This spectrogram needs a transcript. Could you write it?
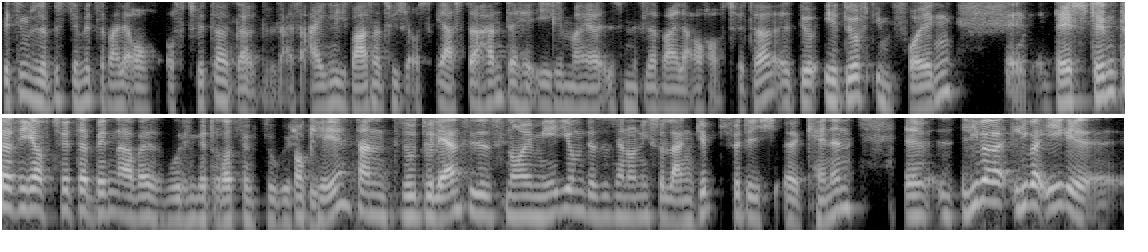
beziehungsweise bist du mittlerweile auch auf Twitter. Da, also eigentlich war es natürlich aus erster Hand. Der Herr Egelmeier ist mittlerweile auch auf Twitter. Äh, ihr dürft ihm folgen. Äh, das stimmt, dass ich auf Twitter bin, aber es wurde mir trotzdem zugespielt. Okay, dann du, du lernst dieses neue Medium, das es ja noch nicht so lange gibt, für dich äh, kennen. Lieber, lieber Egel,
